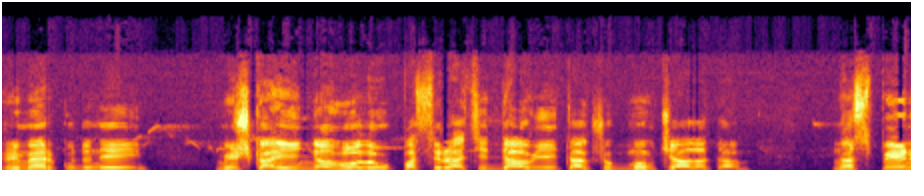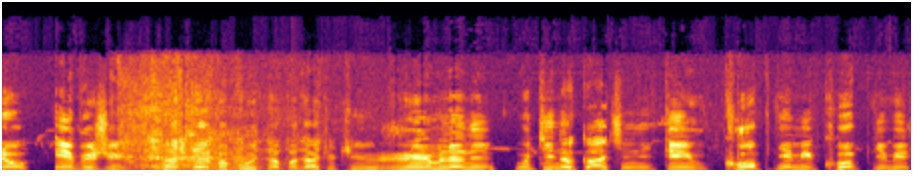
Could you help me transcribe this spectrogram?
гримерку до неї, мішка їй на голову, по сраці дав їй так, щоб мовчала там. На спину і біжиш. На тебе будуть нападати оті римляни, оті накачані, ти їм копнями, копнями.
